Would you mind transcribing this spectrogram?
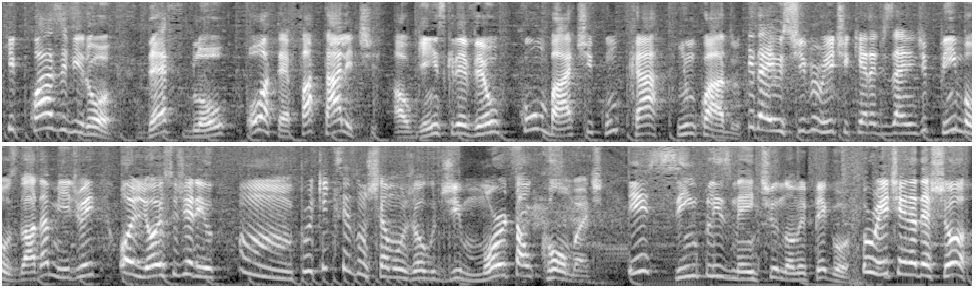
que quase virou Death Blow ou até Fatality, alguém escreveu combate com K em um quadro. E daí o Steve Rich, que era designer de pinballs lá da Midway, olhou e sugeriu: Hum, por que, que vocês não chamam o jogo de Mortal Kombat? E simplesmente o nome pegou. O Rich ainda deixou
